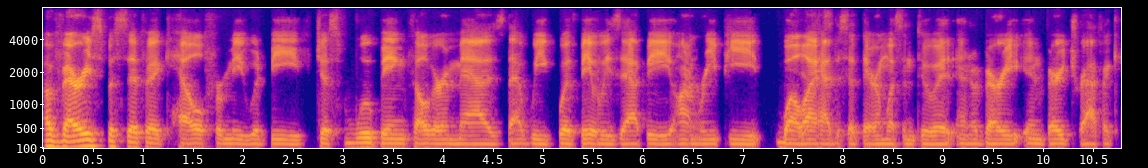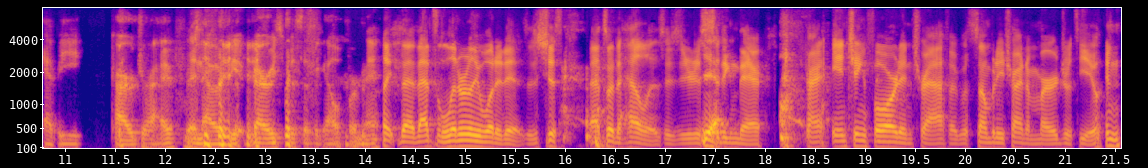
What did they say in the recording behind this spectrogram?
A very specific hell for me would be just whooping Felger and Maz that week with Bailey Zappe on repeat while I had to sit there and listen to it in a very in very traffic heavy car drive, and that would be a very specific hell for me. Like that. That's literally what it is. It's just that's what hell is. Is you're just Yeah. sitting there, trying inching forward in traffic with somebody trying to merge with you, and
